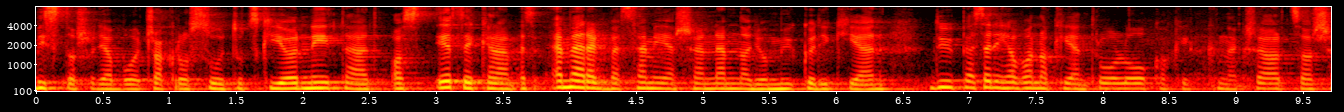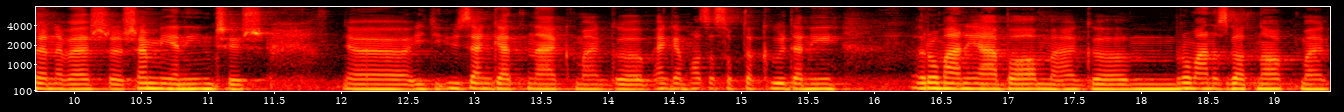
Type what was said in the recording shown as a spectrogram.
biztos, hogy abból csak rosszul tudsz kijönni, tehát azt érzékelem, ez emberekben személyesen nem nagyon működik ilyen dű. Persze néha vannak ilyen trollok, akiknek se arca, se neves, semmilyen nincs, és e, így üzengetnek, meg engem haza szoktak küldeni Romániába, meg um, románozgatnak, meg,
